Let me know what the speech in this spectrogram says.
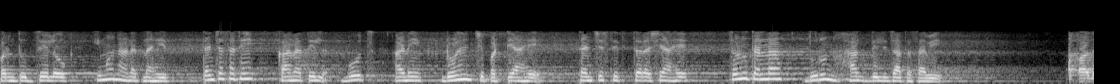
परंतु जे लोक इमान आणत नाहीत त्यांच्यासाठी कानातील बूच आणि डोळ्यांची पट्टी आहे त्यांची स्थिती तर अशी आहे जणू त्यांना दुरून हाक दिली जात असावी لقد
